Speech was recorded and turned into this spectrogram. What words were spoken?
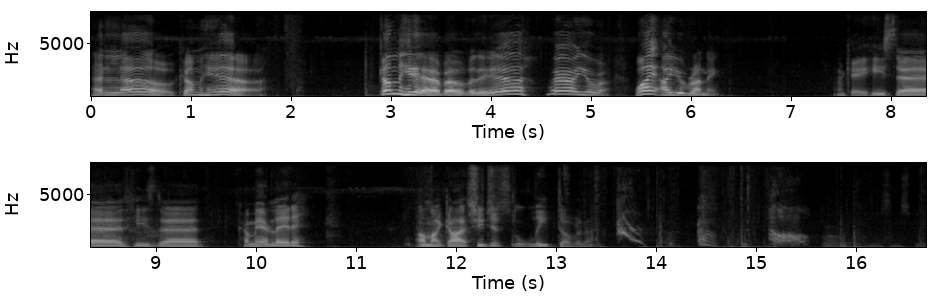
There, hello, come here. Come here, over there. Where are you? Why are you running? Okay, he's dead, he's dead. Come here, lady. Oh my god, she just leaped over them. Oh, I'm missing a spear.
